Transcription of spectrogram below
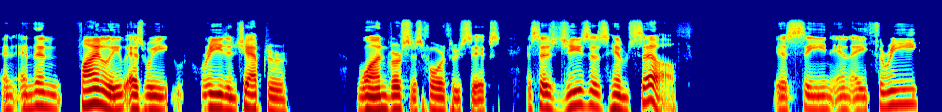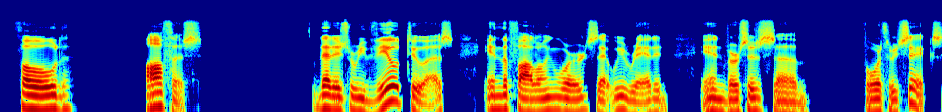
And, and then finally, as we read in chapter 1, verses 4 through 6, it says Jesus himself is seen in a threefold office that is revealed to us in the following words that we read in, in verses um, 4 through 6.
